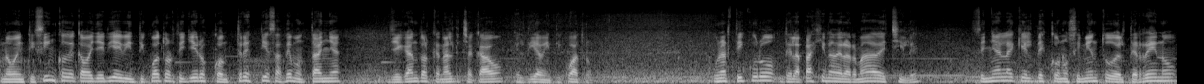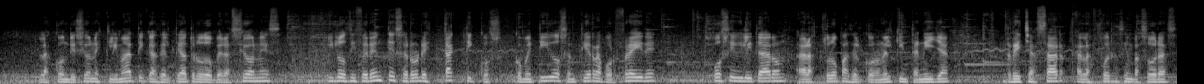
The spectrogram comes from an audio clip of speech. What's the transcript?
95 de caballería y 24 artilleros con tres piezas de montaña, llegando al canal de Chacao el día 24. Un artículo de la página de la Armada de Chile señala que el desconocimiento del terreno, las condiciones climáticas del teatro de operaciones y los diferentes errores tácticos cometidos en tierra por Freire posibilitaron a las tropas del coronel Quintanilla rechazar a las fuerzas invasoras,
